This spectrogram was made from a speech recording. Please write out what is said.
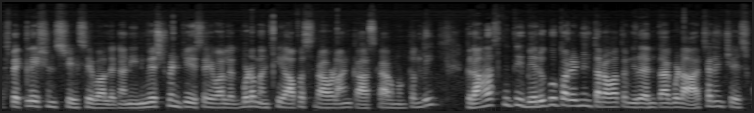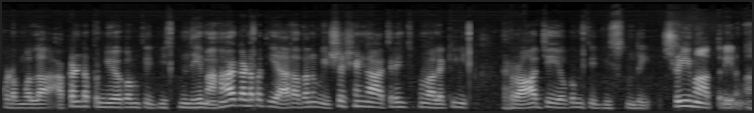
స్పెక్యులేషన్స్ చేసే వాళ్ళు కానీ ఇన్వెస్ట్మెంట్ చేసే వాళ్ళకి కూడా మంచి ఆఫర్స్ రావడానికి ఆస్కారం ఉంటుంది. గ్రహస్థితి మెరుగుపడిన తర్వాత మీరంతా కూడా ఆచరణ చేసుకోవడం వల్ల అఖండ పుణ్యయోగం సిద్ధిస్తుంది. మహాగణపతి ఆరాధన విశేషంగా ఆచరించిన వాళ్ళకి రాజయోగం సిద్ధిస్తుంది. శ్రీమాత్రి నమ.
